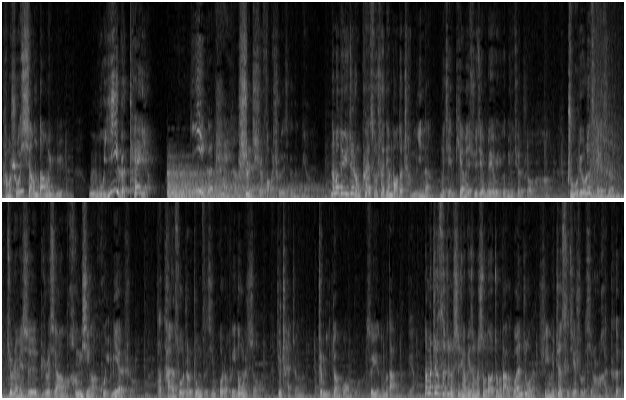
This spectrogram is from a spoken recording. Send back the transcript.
他们说相当于五亿个太阳，亿个太阳瞬时发出的这个能量。那么对于这种快速射电暴的成因呢？目前天文学界没有一个明确的说法啊。主流的猜测呢，就认为是比如像恒星啊毁灭的时候，它坍缩成中子星或者黑洞的时候。就产生了这么一段光波，所以有那么大的能量。那么这次这个事情为什么受到这么大的关注呢？是因为这次接收的信号很特别。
